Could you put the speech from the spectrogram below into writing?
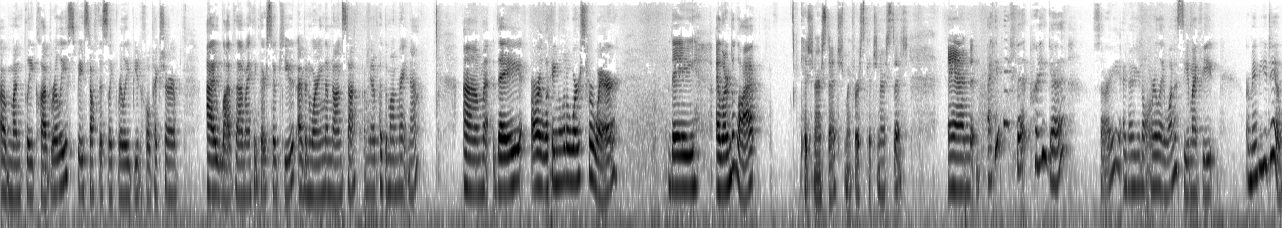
a monthly club release based off this like really beautiful picture. I love them. I think they're so cute. I've been wearing them nonstop. I'm gonna put them on right now. Um, they are looking a little worse for wear. They, I learned a lot. Kitchener stitch, my first Kitchener stitch. And I think they fit pretty good. Sorry, I know you don't really want to see my feet, or maybe you do.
